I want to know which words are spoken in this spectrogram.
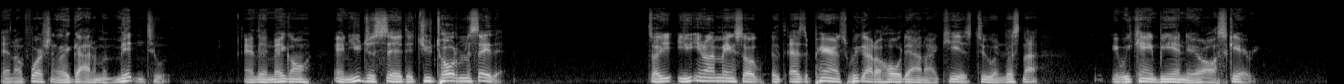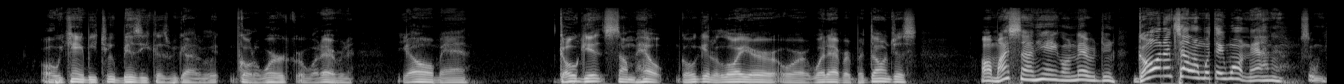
and unfortunately, they got him admitting to it, and then they gonna. And you just said that you told him to say that. So you you know what I mean. So as the parents, we gotta hold down our kids too, and let's not. We can't be in there all scary, or we can't be too busy because we gotta go to work or whatever. Yo, man, go get some help. Go get a lawyer or whatever. But don't just, oh, my son, he ain't gonna never do. Go on and tell them what they want now. So we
